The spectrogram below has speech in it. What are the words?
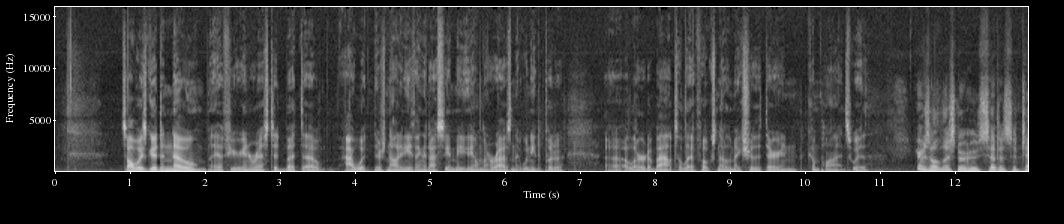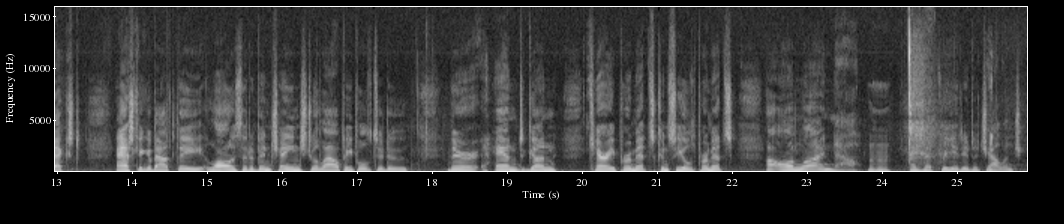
it's always good to know if you're interested. But uh, I would there's not anything that I see immediately on the horizon that we need to put a uh, alert about to let folks know to make sure that they're in compliance with. Here's a listener who sent us a text asking about the laws that have been changed to allow people to do their handgun carry permits, concealed permits, uh, online now. Mm-hmm. Has that created a challenge?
